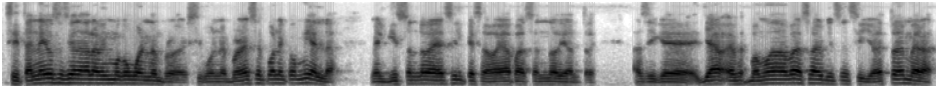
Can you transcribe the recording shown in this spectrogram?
si está en negociaciones ahora mismo con Warner Brothers, si Warner Brothers se pone con mierda, Mel Gibson le va a decir que se vaya pasando diantre. Así que ya, eh, vamos a pasar bien sencillo. Esto es, mira,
